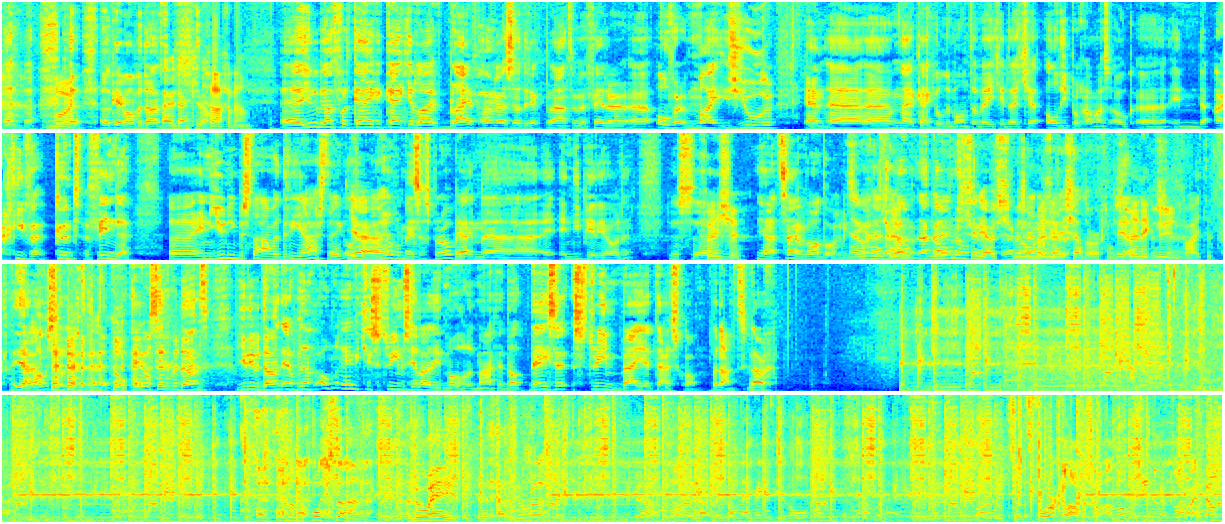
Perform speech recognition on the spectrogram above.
Mooi. Oké man, bedankt. Hey, dankjewel. Graag gedaan. Eh, jullie bedankt voor het kijken. Kijk je live, blijf hangen. Zo direct praten we verder eh, over My Jour. En eh, eh, nou ja, kijk je op de dan weet je dat je al die programma's ook eh, in de archieven kunt vinden. Eh, in juni bestaan we drie jaar, Stekel. We Ja. hebben heel veel mensen gesproken Ja. in, eh, in die periode. Dus, eh, Feestje. Ja, dat zijn we wel aan het organiseren. we gaan Dus daar komen- daar komen nee, we nog serieus, we Daar zijn ben feestje aan het Dus organiseren. ben ik nu invited. Ja, absoluut. Heel ontzettend bedankt. Jullie bedankt. En we bedanken ook nog eventjes Streamzilla die het mogelijk maakte. En dat deze stream bij je thuis kwam. Bedankt. Dag. Nog opstaan. Roheen. Ja, we doen wel eens met publiek. Ja. Dan neem ik die rol van... Zo de voorklappen zo. Allemaal beginnen met klappen en dan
